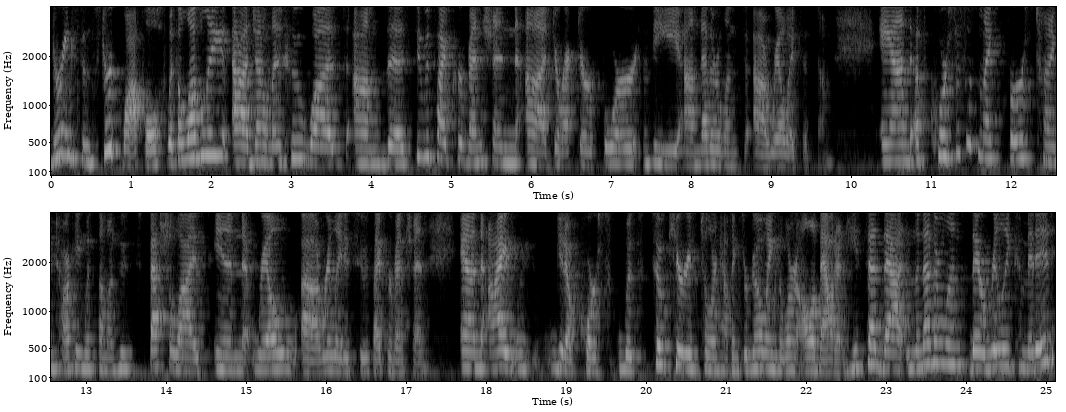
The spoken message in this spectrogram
drinks and stroopwafel with a lovely uh, gentleman who was um, the suicide prevention uh, director for the um, Netherlands uh, railway system. And of course, this was my first time talking with someone who specialized in rail uh, related suicide prevention. And I, you know, of course, was so curious to learn how things were going, to learn all about it. And he said that in the Netherlands, they're really committed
